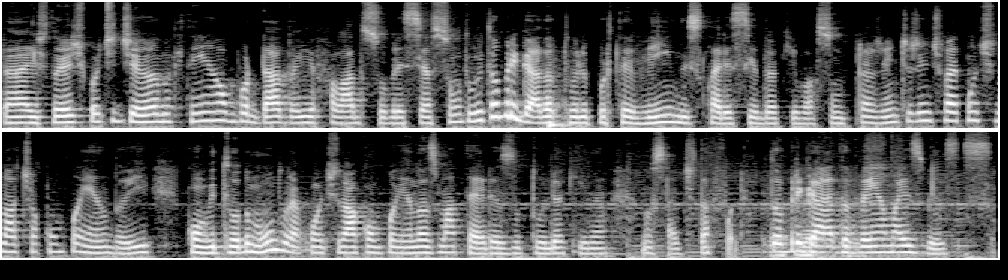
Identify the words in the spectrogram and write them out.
da de Cotidiano, que tem abordado aí, falado sobre esse assunto. Muito obrigada, Túlio, por ter vindo, esclarecido aqui o assunto para a gente. A gente vai continuar te acompanhando aí. Convido todo mundo a continuar acompanhando as matérias do Túlio aqui né, no site da Folha. Muito obrigada, venha mais vezes.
